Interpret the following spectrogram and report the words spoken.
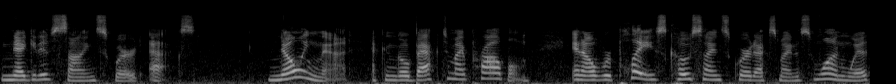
negative sine squared x. Knowing that, I can go back to my problem and I'll replace cosine squared x minus 1 with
